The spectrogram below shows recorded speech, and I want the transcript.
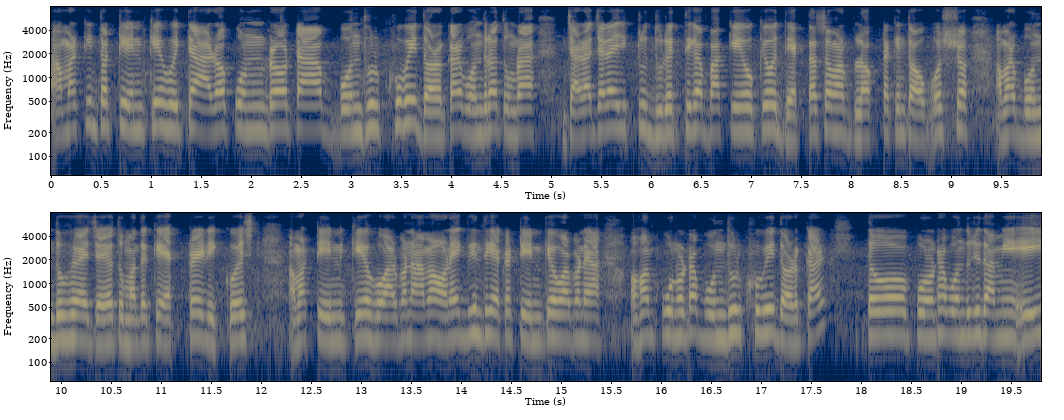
আমার কিন্তু টেন কে হইতে আরও পনেরোটা বন্ধুর খুবই দরকার। বন্ধুরা, তোমরা যারা যারা একটু দূরের থেকে বা কেউ কেউ দেখতেছো আমার ব্লগটা কিন্তু অবশ্য আমার বন্ধু হয়ে যায় তোমাদেরকে একটাই রিকোয়েস্ট আমার টেন কে হওয়ার মানে আমার অনেক দিন থেকে একটা টেন কে হওয়ার মানে এখন পনেরোটা বন্ধুর খুবই দরকার। তো পনেরোটা বন্ধু যদি আমি এই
